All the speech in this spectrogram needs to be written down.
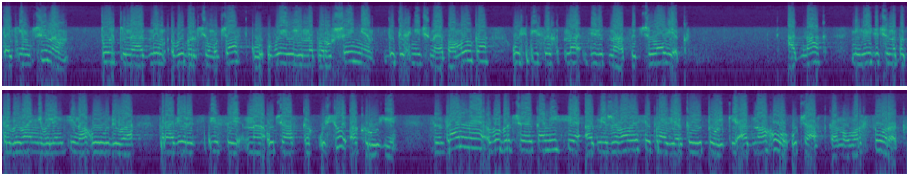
Такім чынам, толькі на адным выбарчым участку выяўлена парушэнне да тэхнічная памылка ў спісах на 19 чалавек. Аднак, нягледзячы на патрабаванні Валентина Голубева праверыць спісы на участках усёй акругі, цэнтральная выбарчая камісія абмежавалася праверкаю толькі аднаго участка нумар 40.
